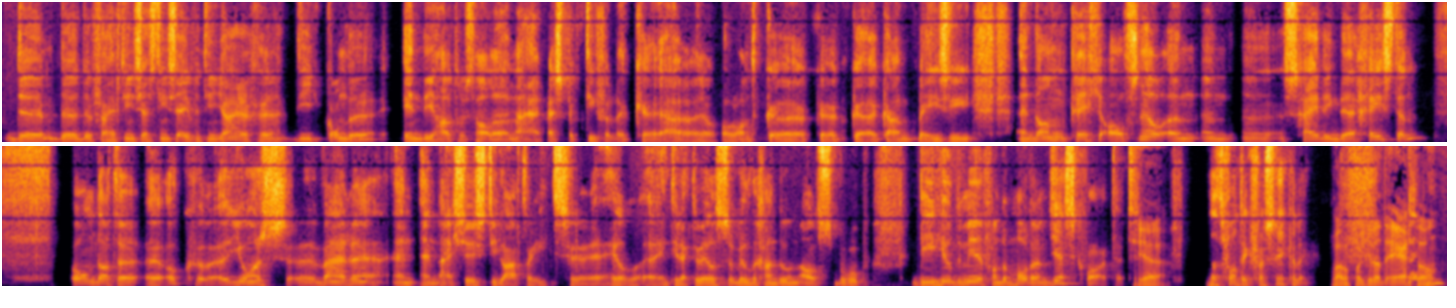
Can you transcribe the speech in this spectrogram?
De, de, de 15, 16, 17-jarigen, die konden in die houtrusthallen, nou, respectievelijk, ja, Roland Count Basie. En dan kreeg je al snel een, een, een scheiding der geesten omdat er uh, ook uh, jongens uh, waren en, en, meisjes die later iets heel intellectueels wilden gaan doen als beroep. Die hielden meer van de modern jazz quartet. Ja. Dat vond ik verschrikkelijk. Waarom vond je dat erg dan?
